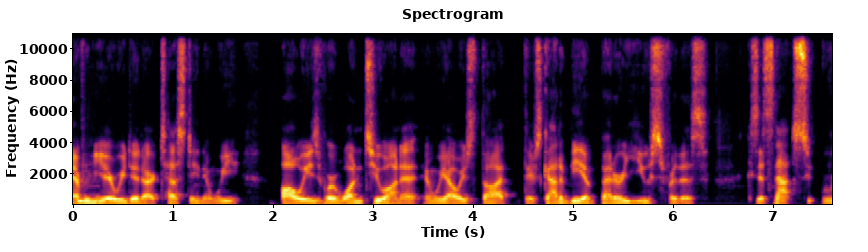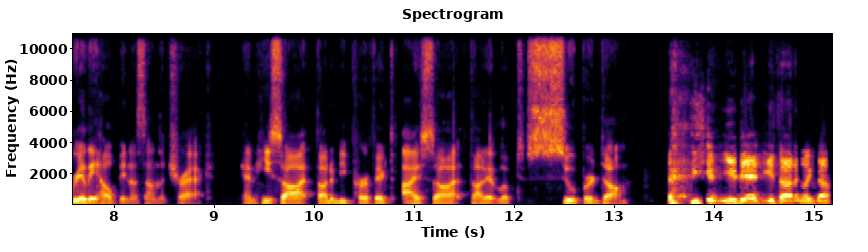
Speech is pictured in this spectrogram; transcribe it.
Every mm-hmm. year we did our testing and we always were one two on it and we always thought there's got to be a better use for this because it's not really helping us on the track. And he saw it, thought it'd be perfect. I saw it, thought it looked super dumb. you did. You thought it looked dumb.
